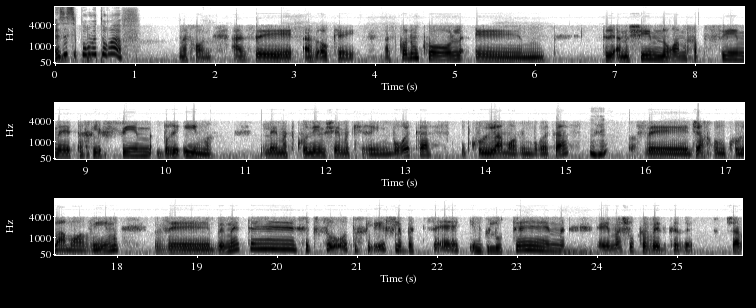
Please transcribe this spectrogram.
איזה סיפור מטורף. נכון. אז, אה, אז אוקיי. אז קודם כל, אה, תראי, אנשים נורא מחפשים תחליפים בריאים למתכונים שהם מכירים. בורקס, כולם אוהבים בורקס, מהמם. וג'חנון כולם אוהבים, ובאמת אה, חיפשו תחליף לבצק עם גלוטן, אה, משהו כבד כזה. עכשיו,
